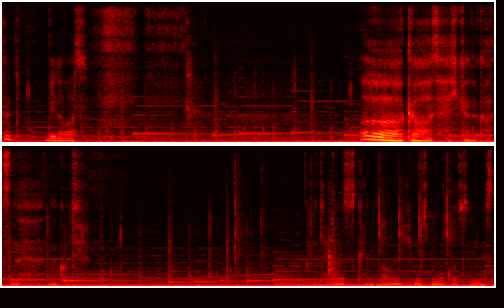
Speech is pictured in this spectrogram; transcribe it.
Gut, wieder was. Oh Gott, ich kann kotzen. Na gut. Kein Mist, keine Sorge. Ich muss nur mal kurz den Mist.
